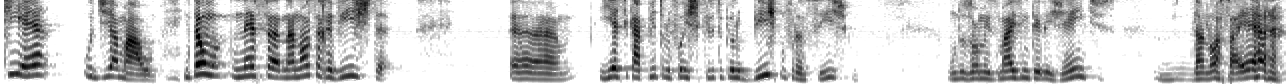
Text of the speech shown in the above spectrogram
que é o dia mal. Então, nessa, na nossa revista, uh, e esse capítulo foi escrito pelo Bispo Francisco, um dos homens mais inteligentes da nossa era,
